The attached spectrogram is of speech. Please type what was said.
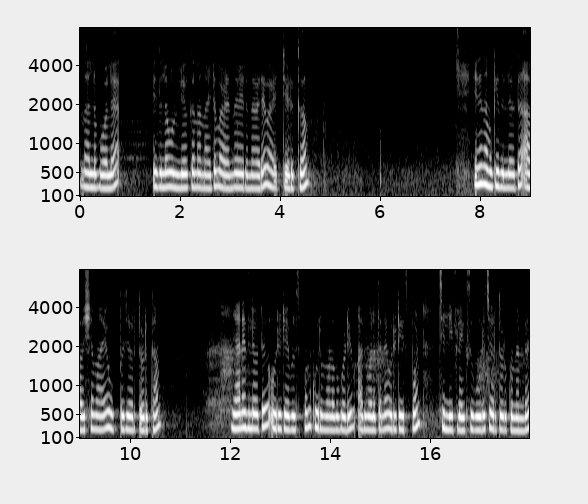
നല്ലപോലെ ഇതിലെ ഉള്ളിയൊക്കെ നന്നായിട്ട് വഴന്ന് വരുന്നവരെ വഴറ്റിയെടുക്കാം. ഇനി നമുക്ക് ഇതിലോട്ട് ആവശ്യമായ ഉപ്പ് ചേർത്ത് കൊടുക്കാം. ഞാനിതിലോട്ട് ഒരു ടേബിൾ സ്പൂൺ കുരുമുളക് പൊടിയും അതുപോലെ തന്നെ ഒരു ടീസ്പൂൺ ചില്ലി ഫ്ലേക്സ് കൂടി ചേർത്ത് കൊടുക്കുന്നുണ്ട്.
